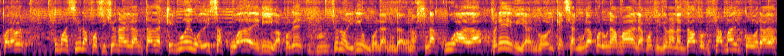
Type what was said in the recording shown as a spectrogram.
para ver, como hacía una posición adelantada que luego de esa jugada deriva, porque yo no diría un gol anulado, no, es una jugada previa al gol que se anula por una mala posición adelantada porque está mal cobrada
